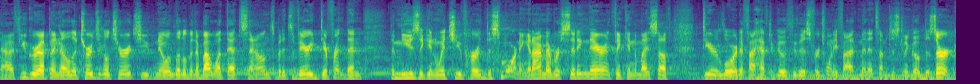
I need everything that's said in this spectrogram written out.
Now, if you grew up in a liturgical church, you know a little bit about what that sounds, but it's very different than the music in which you've heard this morning. And I remember sitting there and thinking to myself, Dear Lord, if I have to go through this for 25 minutes, I'm just going to go berserk.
